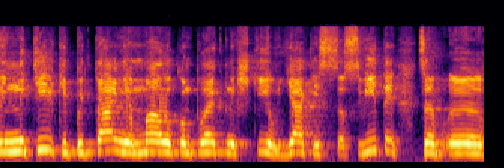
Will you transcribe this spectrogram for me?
не тільки питання малокомплектних шкіл. Якість освіти це е,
